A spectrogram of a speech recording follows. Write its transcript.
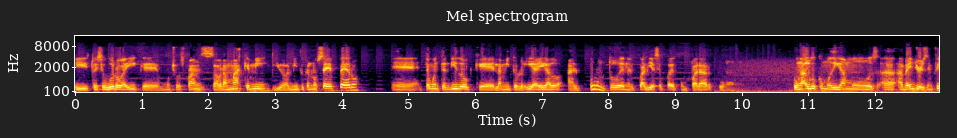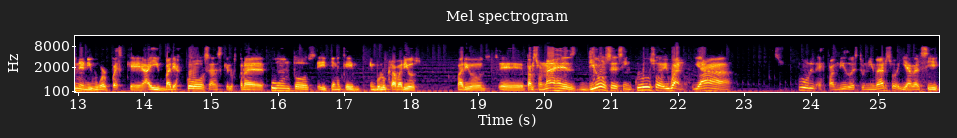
y estoy seguro ahí que muchos fans sabrán más que mí, yo admito que no sé, pero eh, tengo entendido que la mitología ha llegado al punto en el cual ya se puede comparar con con algo como digamos Avengers Infinity War, pues que hay varias cosas que los trae juntos y tiene que involucrar varios, varios eh, personajes, dioses incluso, y bueno, ya full expandido este universo y a ver si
